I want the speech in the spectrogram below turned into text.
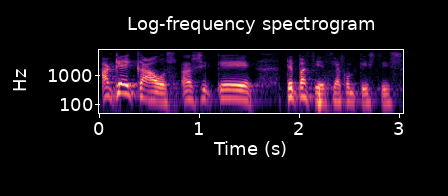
Aquí hay caos, así que ten paciencia con Piscis.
